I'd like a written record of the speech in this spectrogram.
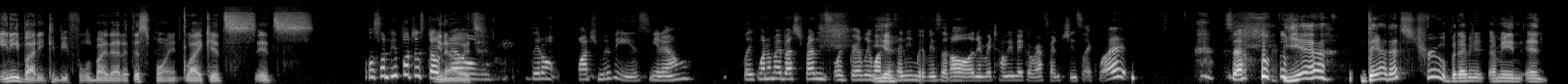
anybody can be fooled by that at this point like it's it's Well, some people just don't You know, know. They don't watch movies, you know. Like one of my best friends, like barely watches Yeah. any movies at all, and every time we make a reference, she's like, "What?" So yeah, yeah, that's true. But I mean, I mean, and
